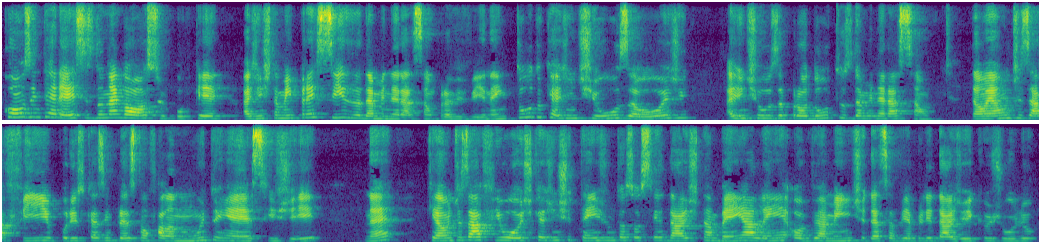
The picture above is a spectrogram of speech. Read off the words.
com os interesses do negócio, porque a gente também precisa da mineração para viver. Né? Em tudo que a gente usa hoje, a gente usa produtos da mineração. Então, é um desafio, por isso que as empresas estão falando muito em ESG, né? Que é um desafio hoje que a gente tem junto à sociedade também, além, obviamente, dessa viabilidade aí que o Júlio,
